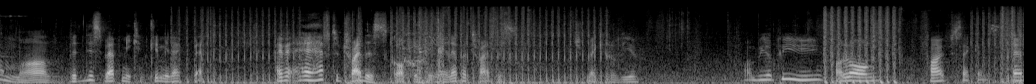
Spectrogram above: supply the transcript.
Come on. With this weapon, he can kill me like that. I, I have to try this scorpion thing. I never tried this. Should make a review. On VIP. How long? Five seconds? Ten?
